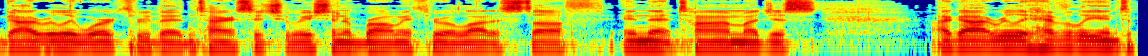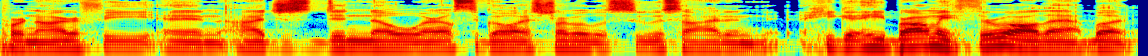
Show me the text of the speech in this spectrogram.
God really worked through that entire situation and brought me through a lot of stuff. In that time, I just I got really heavily into pornography and I just didn't know where else to go. I struggled with suicide, and he he brought me through all that, but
